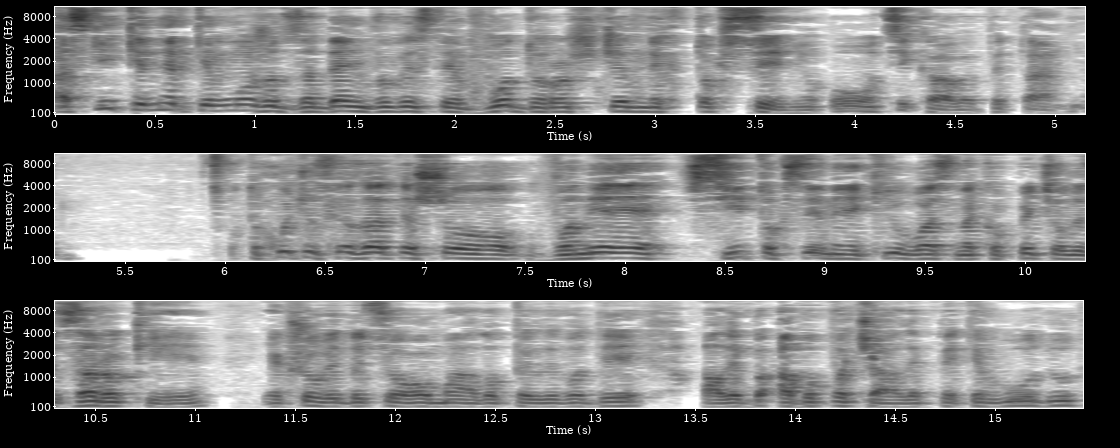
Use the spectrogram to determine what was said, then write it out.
А скільки нирки можуть за день вивести водорозчинних токсинів? О, цікаве питання. То хочу сказати, що вони всі токсини, які у вас накопичили за роки, якщо ви до цього мало пили води, або почали пити воду,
